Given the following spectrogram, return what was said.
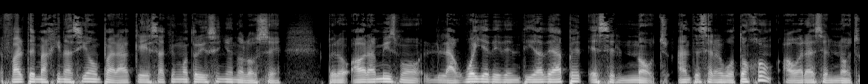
falta imaginación para que saquen otro diseño, no lo sé. Pero ahora mismo la huella de identidad de Apple es el notch. Antes era el botón home, ahora es el notch.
